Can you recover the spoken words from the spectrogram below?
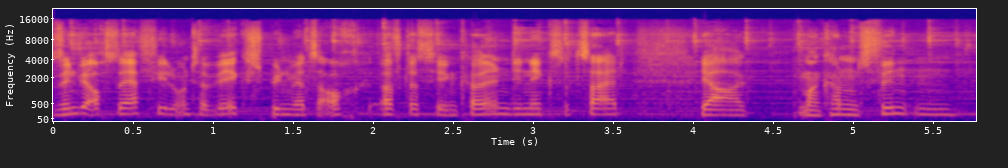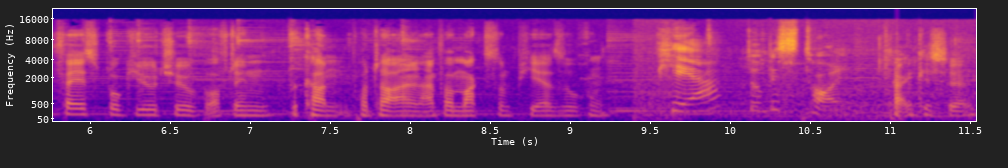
sind wir auch sehr viel unterwegs, spielen wir jetzt auch öfters hier in Köln die nächste Zeit. Ja, man kann uns finden, Facebook, YouTube, auf den bekannten Portalen einfach Max und Pierre suchen. Pierre, du bist toll. Dankeschön.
